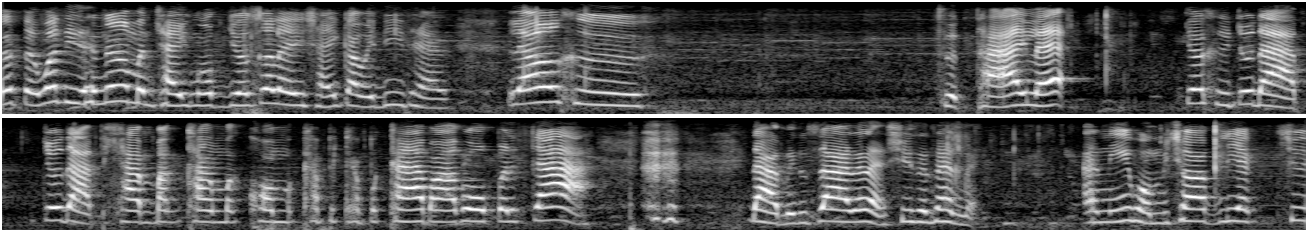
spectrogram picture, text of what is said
แล้วแต่ว่าดีเทนเนอร์มันใช้งบเยอะก็เลยใช้กาวินดี้แทน แล้วคือ สุดท้ายและ ก็คือเจ้าดาบ เจ้าดาบพิคามบังคังบังคอมคาปิคาปคาบาโรเปนซ่าดาบเมดูซ่านั่นแหละ ชื่อสั้นๆน่ะอันนี้ผมชอบเรียกชื่อ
